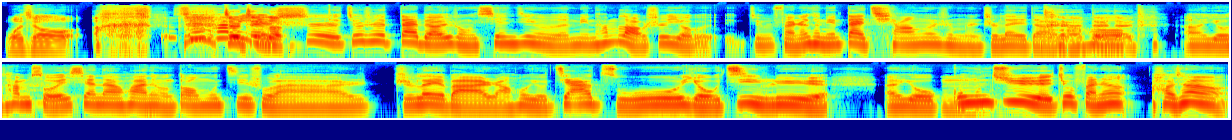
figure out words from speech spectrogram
我就，其实 他们也是，就是代表一种先进文明，他们老是有，就是反正肯定带枪啊什么之类的，然 后，嗯，有他们所谓现代化那种盗墓技术啦之类吧，然后有家族，有纪律。呃，有工具，就反正好像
